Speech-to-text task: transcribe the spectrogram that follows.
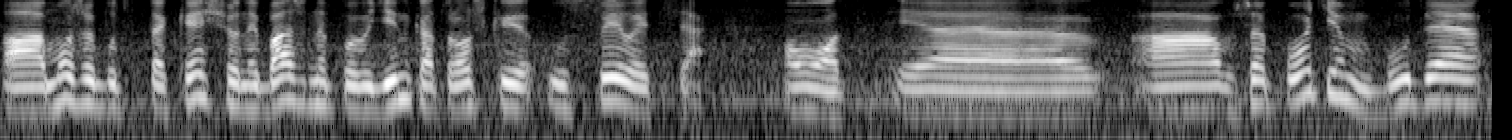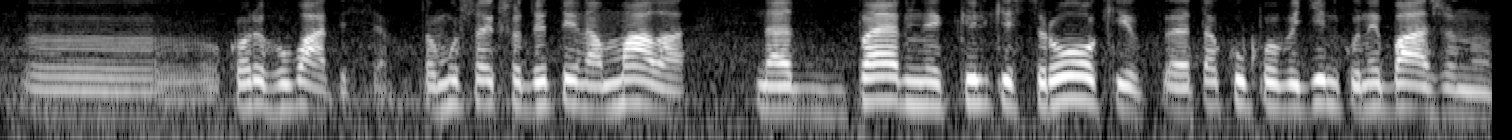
а, може бути таке, що небажана поведінка трошки усилиться. От, е, а вже потім буде е, коригуватися. Тому що якщо дитина мала на певну кількість років е, таку поведінку небажану,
